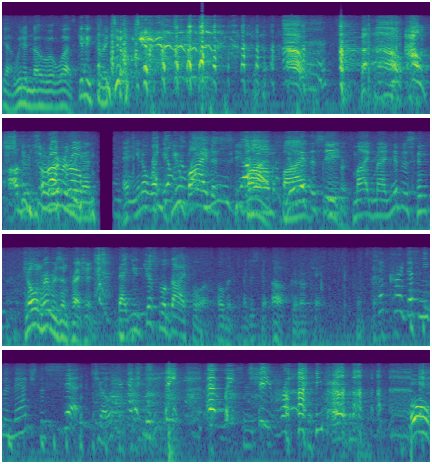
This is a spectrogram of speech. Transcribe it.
Yeah, we didn't know who it was. Give me three, too. Ow! Ow! Ouch! I'll do It's a Joe rough Rivers room. again. And you know what? I If you buy it the CD though. ROM, Five, you'll get to see my magnificent Joan Rivers impression that you just will die for. Hold it. I just got. Oh, good. Okay. That card doesn't even match the set, Joe. If you're gonna cheat, at least cheat right. Oh,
